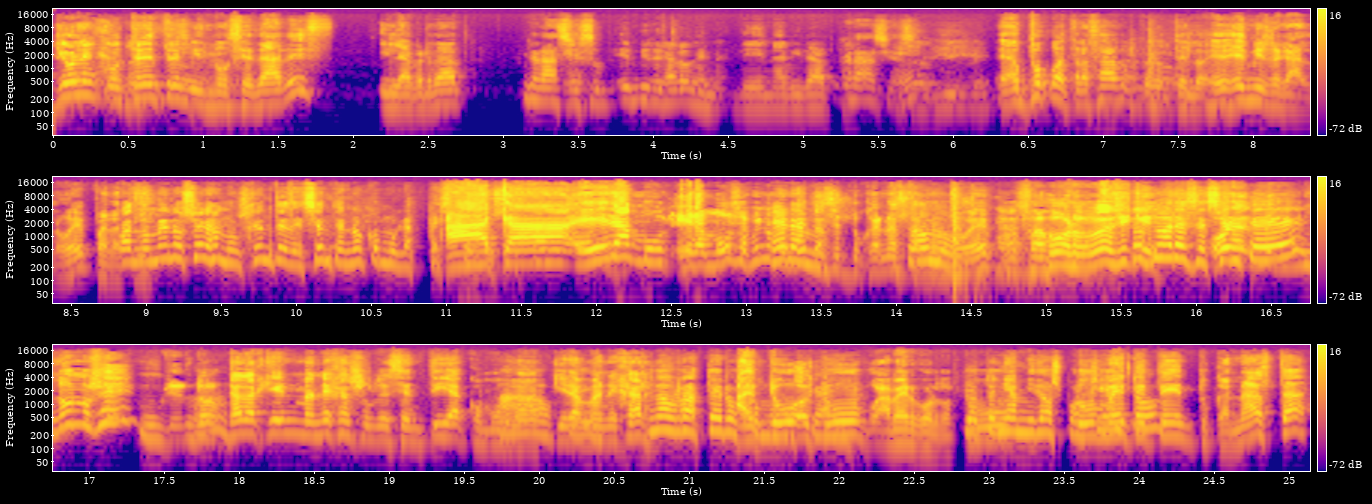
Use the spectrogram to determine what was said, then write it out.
yo la encontré entre mis mocedades y la verdad Gracias. es mi regalo de, de Navidad. Gracias. ¿eh? Eh, un poco atrasado, pero te lo, es, es mi regalo, ¿eh? Para Cuando ti. menos éramos gente decente, no como la peste. Acá éramos, éramos, a mí no me metas en tu canasta, Somos. eh, por favor. Así Entonces que, no eres ahora, decente, ¿eh? no, no sé, no, Ah. cada quien maneja su decentía como la Ah, quiera manejar. No rateros como tú, los que hay. tú, a ver, gordo, Yo tenía mi 2%. tú métete en tu canasta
